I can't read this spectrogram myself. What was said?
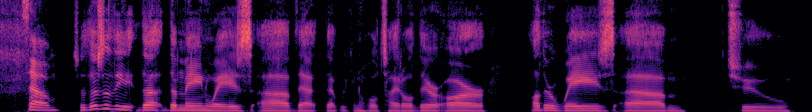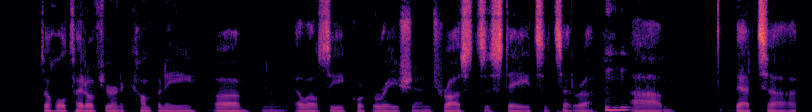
so So those are the the, the main ways uh, that that we can hold title. There are other ways um, to to hold title if you're in a company, uh, you know, LLC, corporation, trusts, estates, etc. mhm. Um, that uh,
